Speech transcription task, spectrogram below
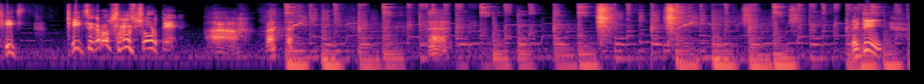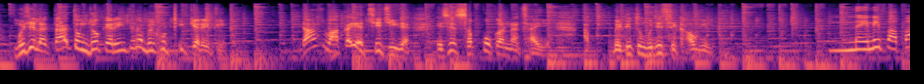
ठीक ठीक से करो सांस छोड़ते हैं। हाँ। बेटी मुझे लगता है तुम जो कह रही थी ना बिल्कुल ठीक कह रही थी। डांस वाकई अच्छी चीज़ है इसे सबको करना चाहिए। अब बेटी तुम मुझे सिखाओगी ना? नहीं नहीं पापा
